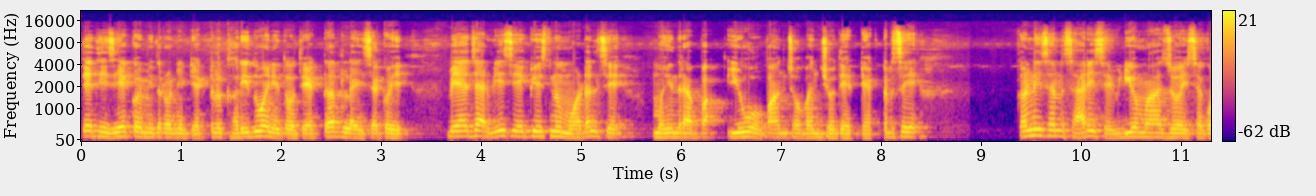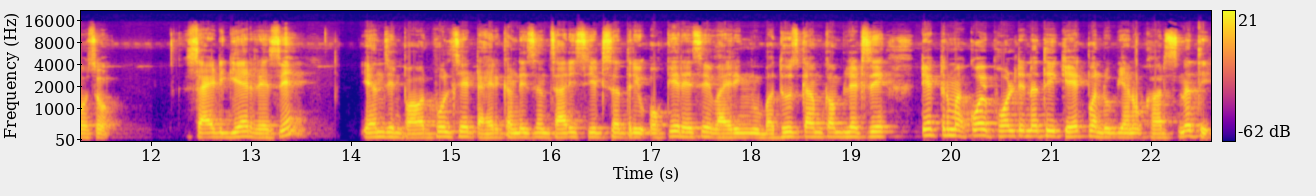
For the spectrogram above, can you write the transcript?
તેથી જે કોઈ મિત્રોને ટ્રેક્ટર ખરીદવું હોય ને તો ટ્રેક્ટર લઈ શકો બે હજાર વીસ એકવીસનું મોડલ છે. મહિન્દ્રા યુવો પાંચસો પંચોતેર ટ્રેક્ટર છે. કન્ડિશન સારી છે વિડીયોમાં જોઈ શકો છો. સાઈડ ગિયર રહેશે. એન્જિન પાવરફુલ છે ટાયર કન્ડિશન સારી સીટ છત્રી ઓકે રહેશે વાયરિંગનું બધું જ કામ કમ્પ્લીટ છે. ટ્રેક્ટરમાં કોઈ ફોલ્ટ નથી કે એક પણ રૂપિયાનો ખર્ચ નથી.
